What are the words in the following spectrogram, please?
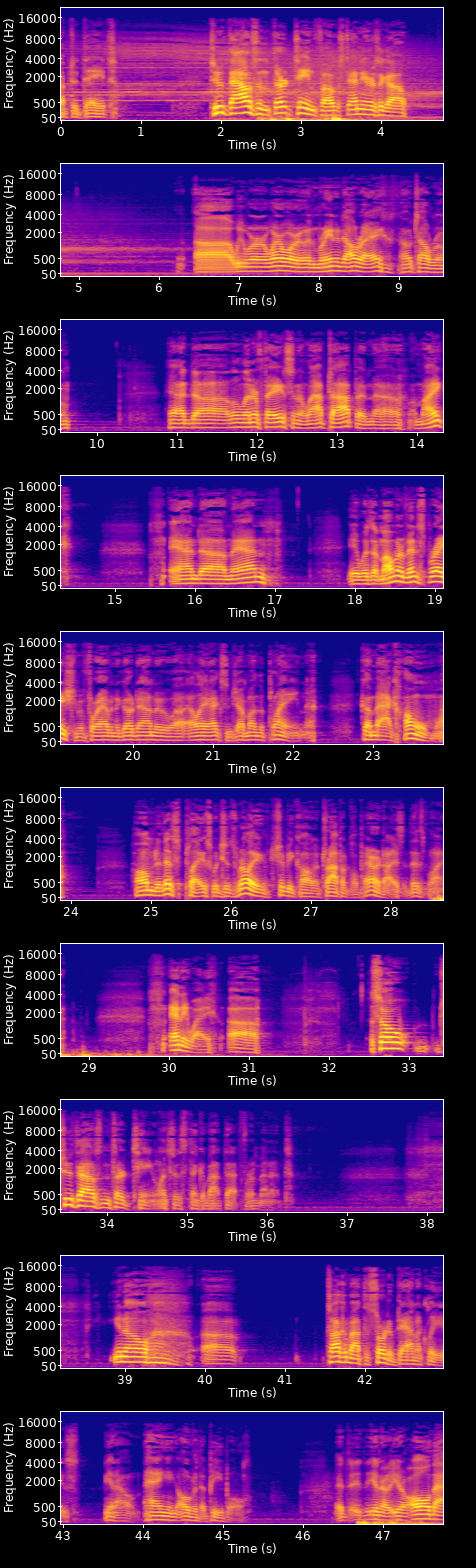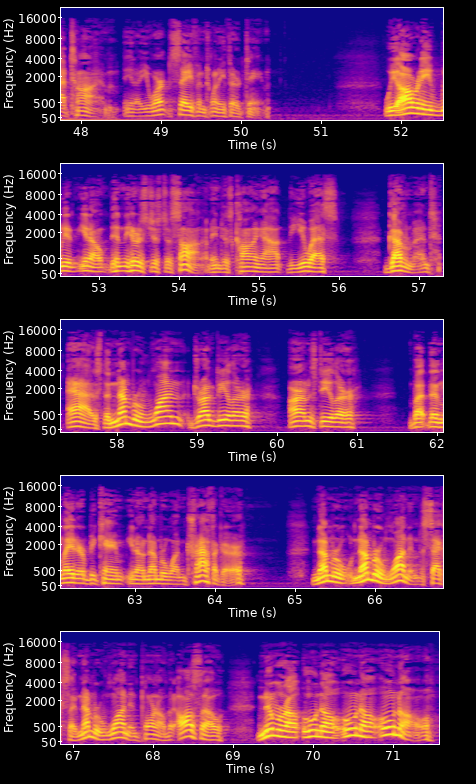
Up to date. 2013, folks, 10 years ago. Uh, we were, where were we? In Marina Del Rey, hotel room. Had uh, a little interface and a laptop and uh, a mic. And uh, man, it was a moment of inspiration before having to go down to uh, LAX and jump on the plane, come back home, home to this place, which is really should be called a tropical paradise at this point. Anyway, uh, so 2013. Let's just think about that for a minute. You know, uh, talk about the sort of Damocles, you know, hanging over the people. It, it, you know, you know, all that time, you know, you weren't safe in 2013. We already, we, you know, and here's just a song. I mean, just calling out the U.S. government as the number one drug dealer, arms dealer, but then later became, you know, number one trafficker, number number one in the sex slave, number one in porno, but also numero uno uno uno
